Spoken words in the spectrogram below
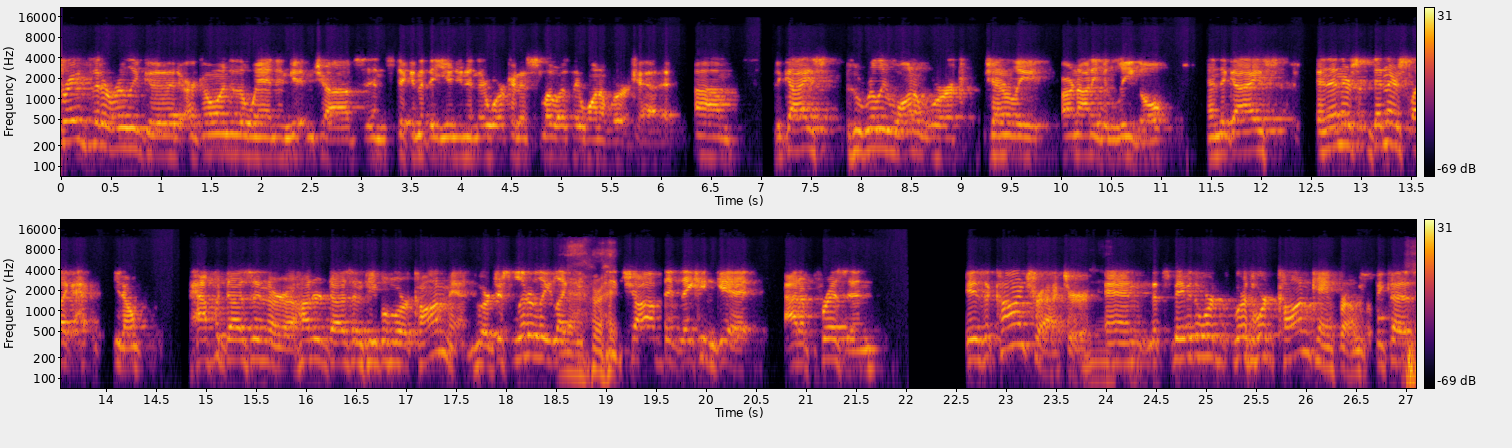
trades that are really good are going to the wind and getting jobs and sticking to the union and they're working as slow as they want to work at it. Um, the guys who really want to work generally are not even legal, and the guys, and then there's then there's like you know half a dozen or a hundred dozen people who are con men who are just literally like Yeah, the job that they can get out of prison is a contractor, Yeah. and that's maybe the word where the word con came from because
